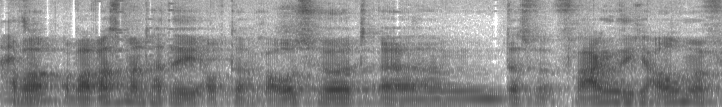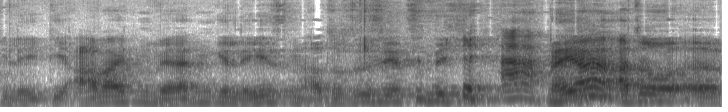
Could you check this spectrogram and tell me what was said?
Also aber, aber was man tatsächlich auch da raushört, ähm, das fragen sich auch immer viele, die Arbeiten werden gelesen. Also es ist jetzt nicht, ja. naja, also äh,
